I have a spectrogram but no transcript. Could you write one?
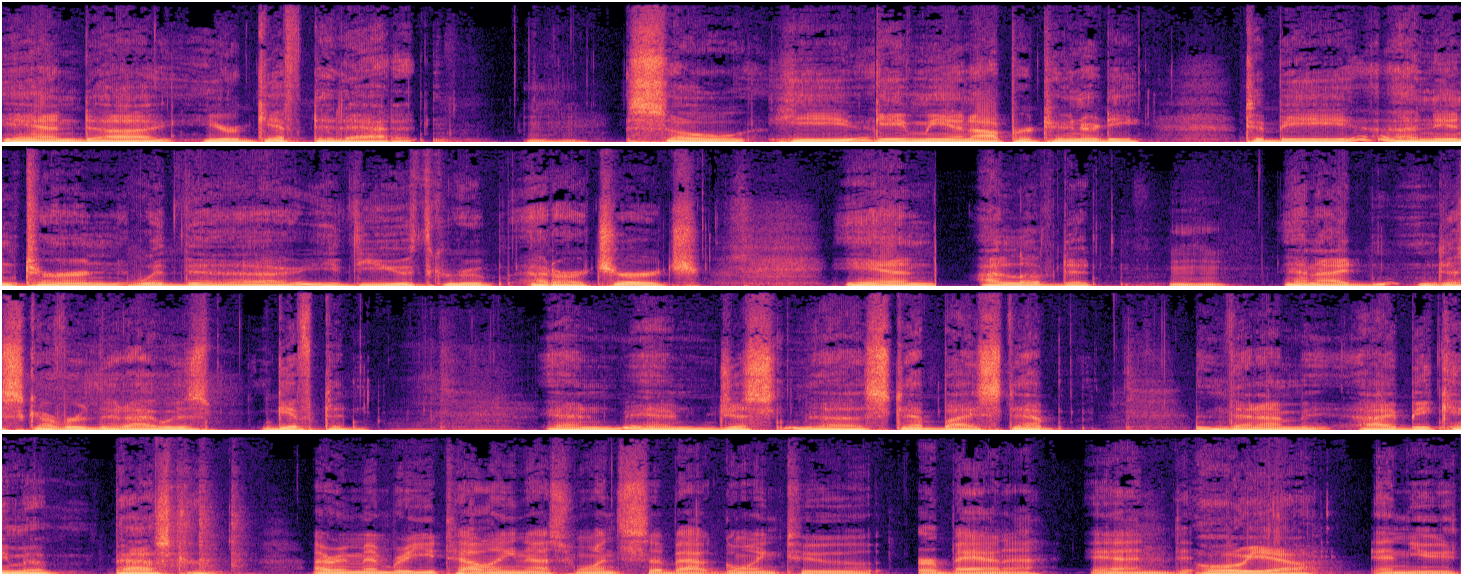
and uh, you're gifted at it. So he gave me an opportunity to be an intern with the, uh, the youth group at our church, and I loved it. And I discovered that I was gifted, and and just uh, step by step, then I'm I became a pastor. I remember you telling us once about going to Urbana and Oh yeah, and you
